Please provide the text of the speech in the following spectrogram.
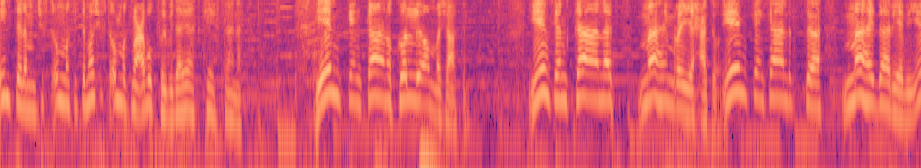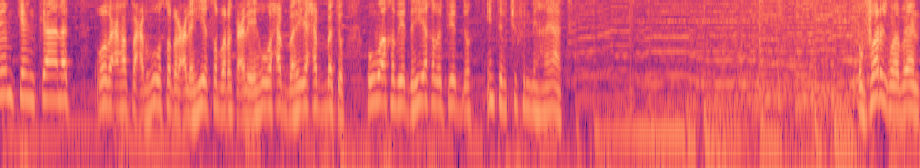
أنت لما شفت أمك أنت ما شفت أمك مع أبوك في البدايات كيف كانت؟ يمكن كانوا كل يوم مشاكل. يمكن كانت ما هي مريحته. يمكن كانت ما هي دارية بي يمكن كانت وضعها صعب. هو صبر عليه هي صبرت عليه هو حبه هي حبته. هو أخذ يده هي أخذت يده. أنت بتشوف النهايات. وفرق ما بين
